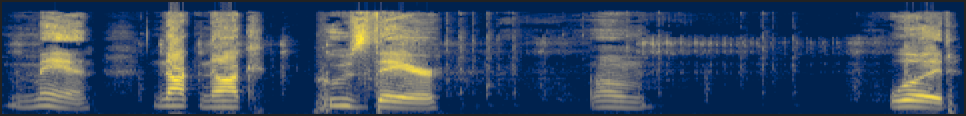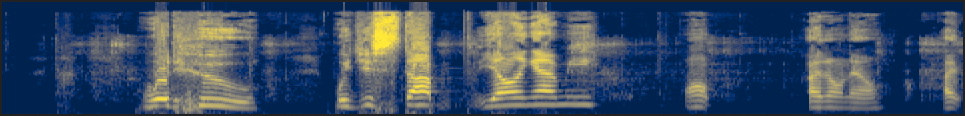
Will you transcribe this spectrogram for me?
Man, knock knock. Who's there? Um. Would. Would who? Would you stop yelling at me? Well, I don't know. I,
